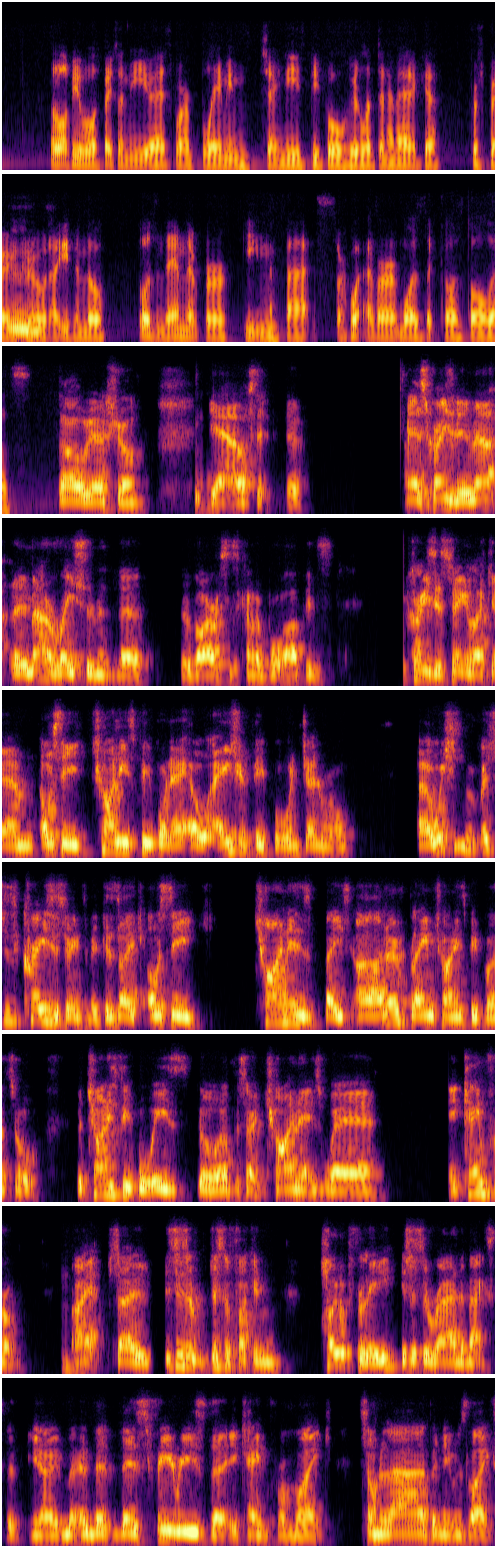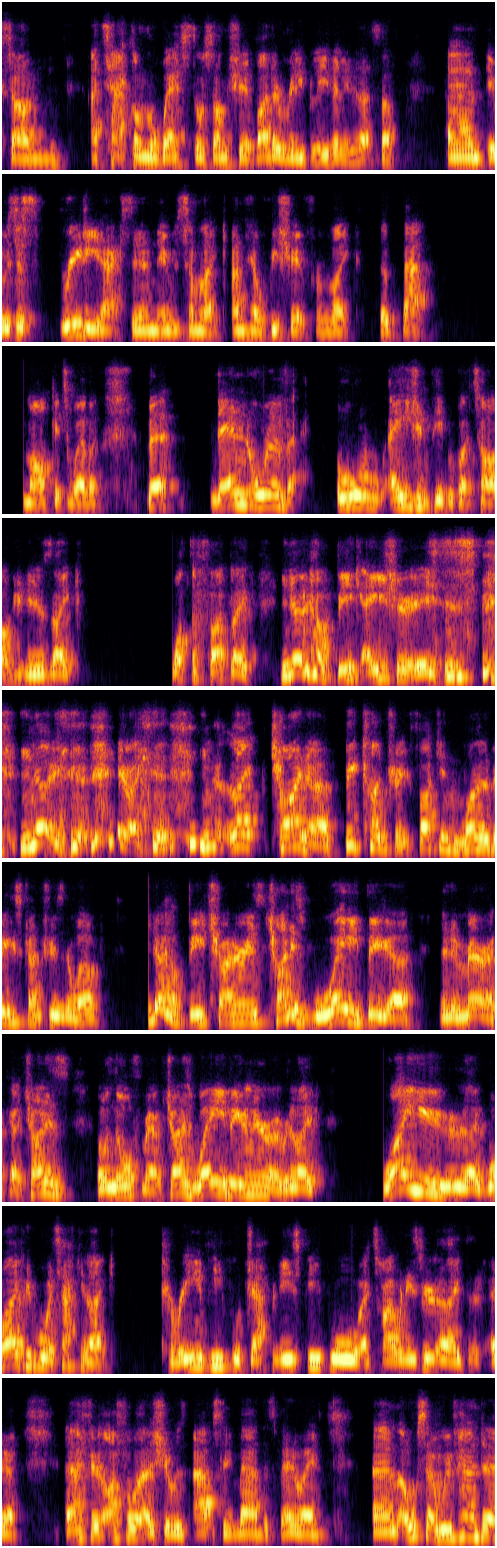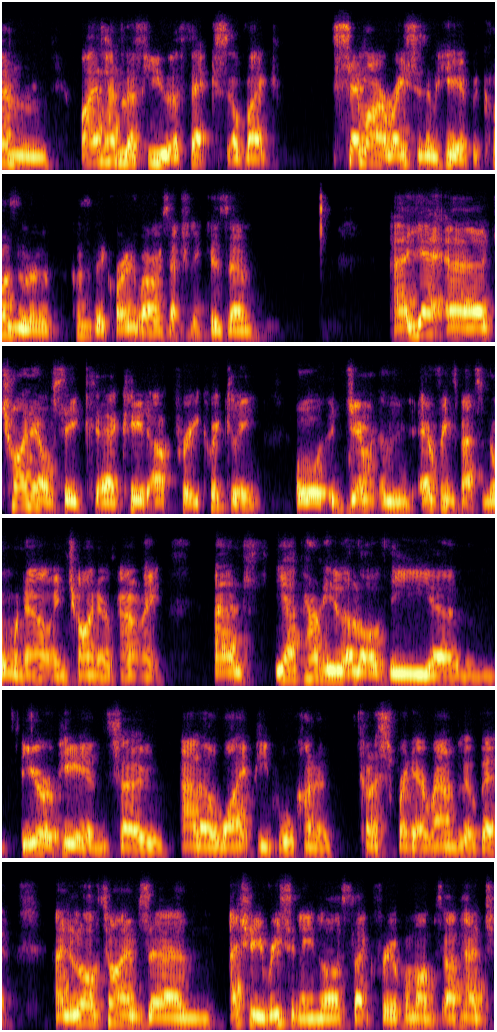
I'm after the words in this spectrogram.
a lot of people, especially in the US, were blaming Chinese people who lived in America for spreading Mm. corona, even though it wasn't them that were eating the bats or whatever it was that caused all this. Oh yeah, sure. you know. Yeah, obviously, yeah. And it's crazy the amount the amount of racism that the the virus has kind of brought up is the craziest thing. Like, um, obviously Chinese people and or Asian people in general, uh, which is which is the craziest thing to me because like obviously China is based. I I don't blame Chinese people at all, but Chinese people is or uh, sorry, China is where it came from, Mhm. right? So this is a just a fucking. Hopefully, it's just a random accident. You know, there's theories that it came from like some lab and it was like some attack on the West or some shit, but I don't really believe any of that stuff. Um, it was just really an accident. It was some like unhealthy shit from like the bat markets or whatever. But then all of all Asian people got targeted. It was like, what the fuck? Like, you know how big Asia is? you know, you know, like China, big country, fucking one of the biggest countries in the world. You know how big China is? China's way bigger than America. China's or North America. China's way bigger than Europe. Like, why are you like? Why are people attacking like Korean people, Japanese people, Taiwanese people? Like, and I feel I thought that shit was absolute madness. But anyway, um, also we've had um, I've had a few effects of like semi racism here because of the because of the coronavirus actually because um, uh, yeah uh, China obviously uh, cleared up pretty quickly or everything's back to normal now in China apparently and yeah apparently a lot of the um, Europeans so Allah white people kind of kind of spread it around a little bit and a lot of times um, actually recently in the last like three or four months I've had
